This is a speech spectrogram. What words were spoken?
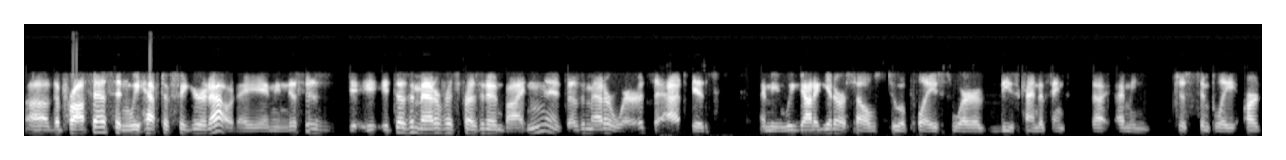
uh, the process, and we have to figure it out. I, I mean, this is, it, it doesn't matter if it's President Biden, it doesn't matter where it's at. It's, I mean, we got to get ourselves to a place where these kind of things I mean, just simply aren't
